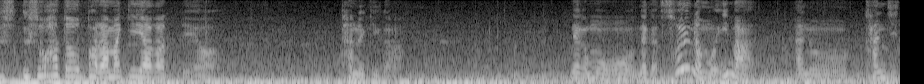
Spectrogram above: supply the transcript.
す嘘派とばらまきやがってよ。タヌキが。なんかもうなんかそういうのも今あのー感じ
